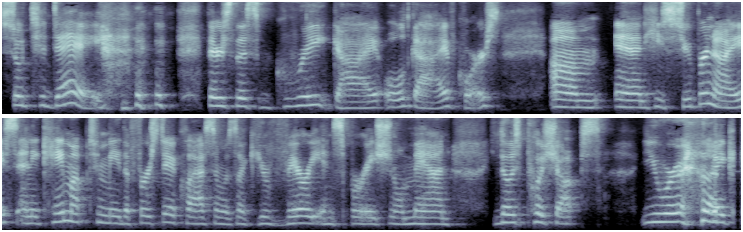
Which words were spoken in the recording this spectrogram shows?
So today, there's this great guy, old guy, of course. Um, and he's super nice. And he came up to me the first day of class and was like, You're very inspirational, man. Those push ups you were like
